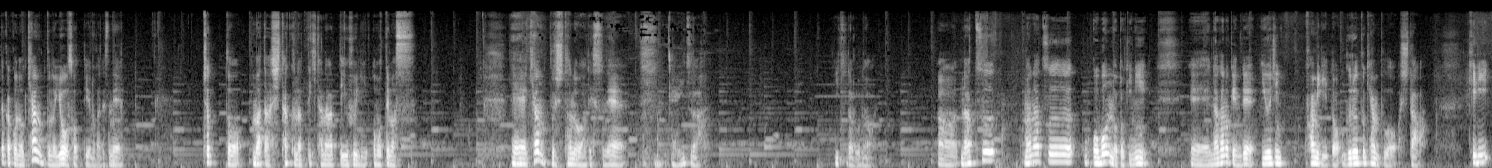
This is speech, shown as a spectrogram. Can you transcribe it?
なんかこのキャンプの要素っていうのがですねちょっとまたしたくなってきたなっていうふうに思ってます。えー、キャンプしたのはですね、えー、いつだ？いつだろうなあ夏真夏お盆の時に、えー、長野県で友人ファミリーとグループキャンプをしたきり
